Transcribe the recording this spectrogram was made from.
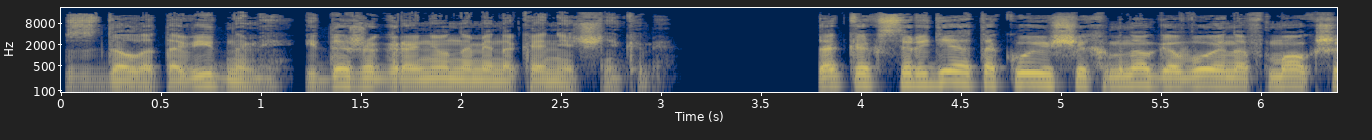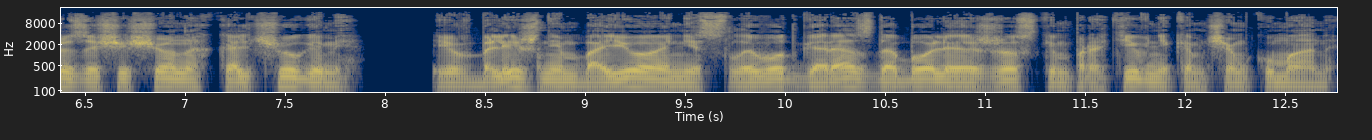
с долотовидными и даже граненными наконечниками. Так как среди атакующих много воинов Мокши, защищенных кольчугами, и в ближнем бою они слывут гораздо более жестким противником, чем куманы.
